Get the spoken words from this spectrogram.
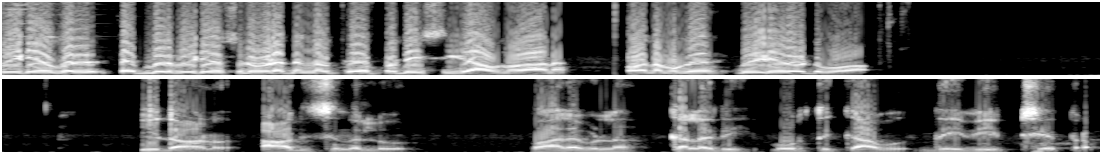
വീഡിയോകൾ ടെമ്പിൾ വീഡിയോസിലൂടെ നിങ്ങൾക്ക് പ്രതീക്ഷിക്കാവുന്നതാണ്. അപ്പോൾ നമുക്ക് വീഡിയോയിലോട്ട് പോകാം. ഇതാണ് ആദിശനല്ലൂർ പാലവിള കളരി മൂർത്തിക്കാവ് ദേവി ക്ഷേത്രം.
